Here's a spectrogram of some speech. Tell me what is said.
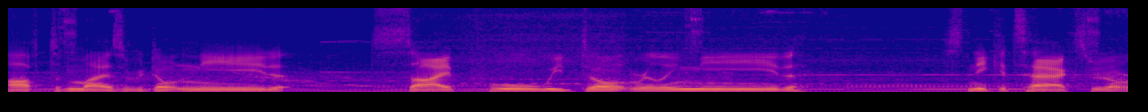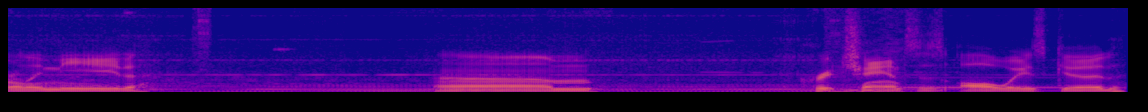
Optimizer we don't need. Psi pool we don't really need. Sneak attacks we don't really need. Um, crit chance is always good.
